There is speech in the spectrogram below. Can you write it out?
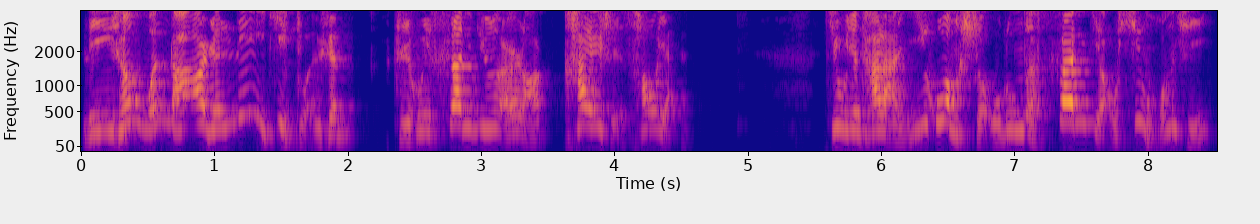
李成、文达二人立即转身，指挥三军儿郎开始操演。就见他俩一晃手中的三角杏黄旗，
